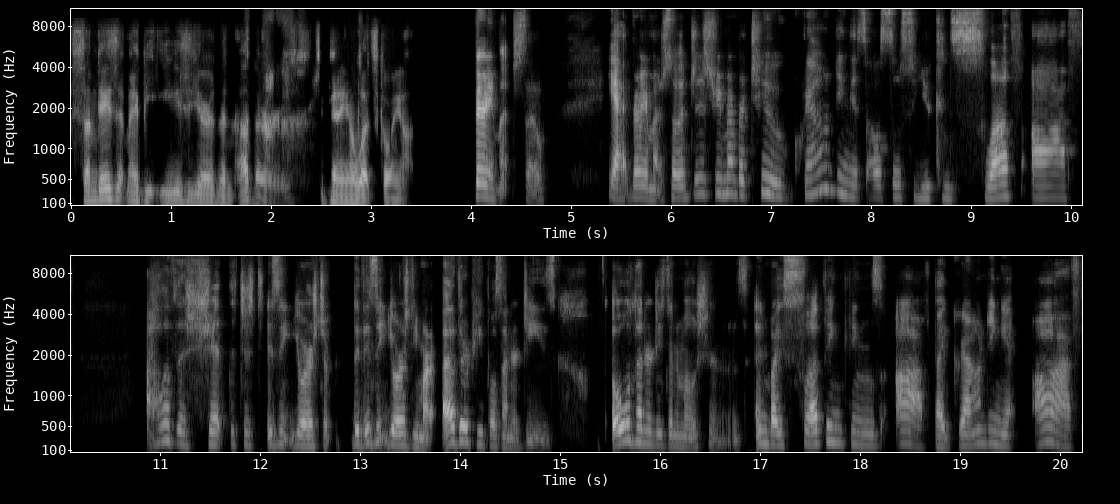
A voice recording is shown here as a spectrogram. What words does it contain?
some days it might be easier than others depending on what's going on. Very much so. Yeah very much so. And just remember too grounding is also so you can slough off all of the shit that just isn't yours to, that isn't yours anymore. Other people's energies old energies and emotions. And by sloughing things off by grounding it off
